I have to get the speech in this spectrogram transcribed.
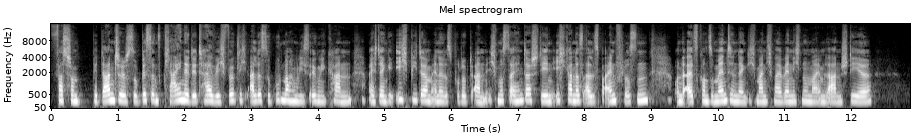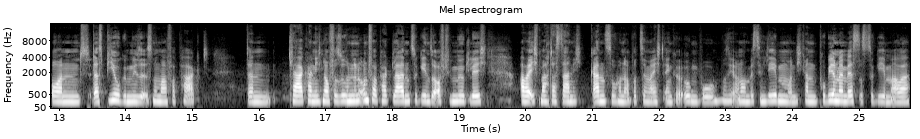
fast schon pedantisch, so bis ins kleine Detail, will ich wirklich alles so gut machen, wie ich es irgendwie kann. Weil ich denke, ich biete am Ende das Produkt an. Ich muss dahinter stehen, ich kann das alles beeinflussen. Und als Konsumentin denke ich manchmal, wenn ich nun mal im Laden stehe und das Biogemüse ist nun mal verpackt, dann klar kann ich noch versuchen, in einen Unverpacktladen zu gehen, so oft wie möglich. Aber ich mache das da nicht ganz so 100 Prozent, weil ich denke, irgendwo muss ich auch noch ein bisschen leben und ich kann probieren, mein Bestes zu geben, aber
